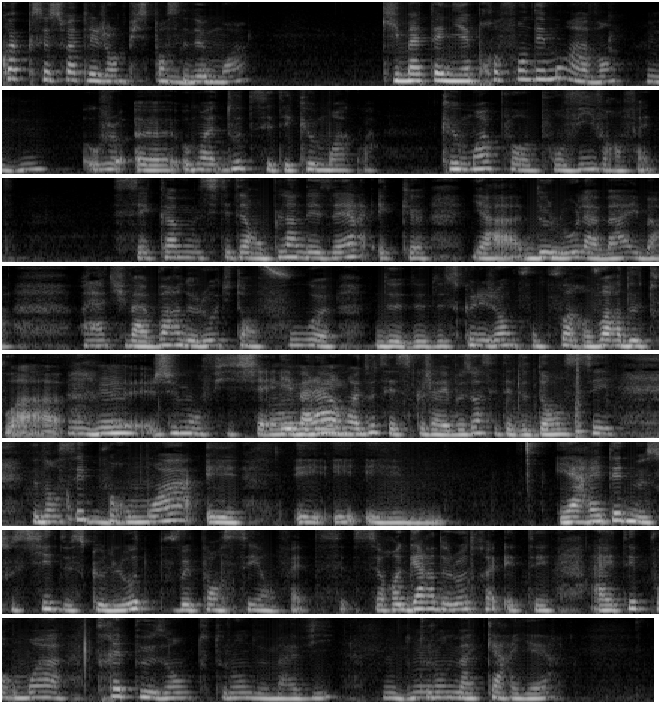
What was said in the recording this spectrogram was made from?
quoi que ce soit que les gens puissent penser de moi, qui m'atteignait profondément avant. Au, euh, au mois d'août, c'était que moi, quoi. Que moi pour, pour vivre, en fait. C'est comme si tu étais en plein désert et qu'il y a de l'eau là-bas, et ben voilà, tu vas boire de l'eau, tu t'en fous euh, de, de, de ce que les gens vont pouvoir voir de toi. Mhm. Euh, je m'en fichais. Et ben là, au mois d'août, c'est ce que j'avais besoin, c'était de danser. De danser pour Mhm. moi et, et, et, et, et arrêter de me soucier de ce que l'autre pouvait penser, en fait. Ce- regard de l'autre était, a été pour moi très pesant tout au long de ma vie, Mhm. tout au long de ma carrière.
